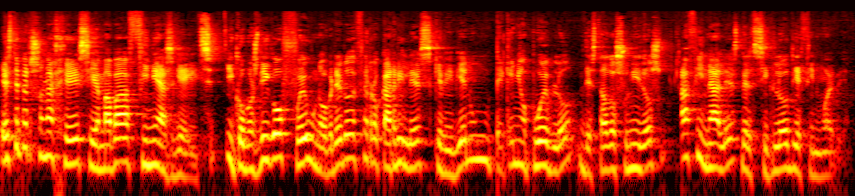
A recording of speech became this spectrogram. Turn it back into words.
Este personaje se llamaba Phineas Gates y como os digo fue un obrero de ferrocarriles que vivía en un pequeño pueblo de Estados Unidos a finales del siglo XIX.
